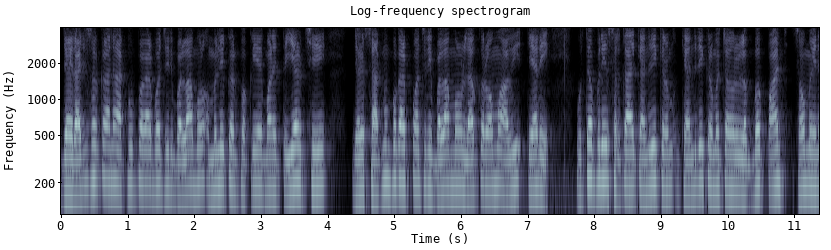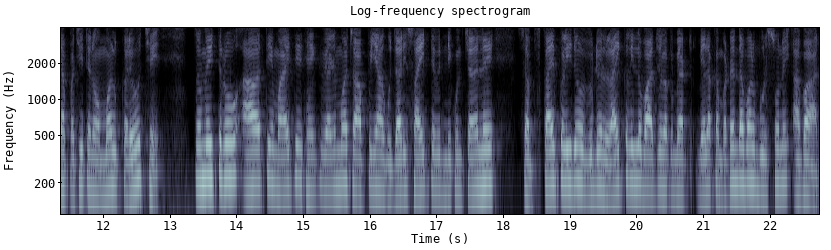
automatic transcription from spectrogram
જ્યારે રાજ્ય સરકારના આઠમું પગાર પંચની ભલામણ અમલીકરણ પ્રક્રિયા માટે તૈયાર છે. જ્યારે સાતમું પગાર પંચની ભલામણો લાગુ કરવામાં આવી ત્યારે ઉત્તર પ્રદેશ સરકારે કેન્દ્રીય કેન્દ્રીય કર્મચારીઓ લગભગ પાંચ છ મહિના પછી તેનો અમલ કર્યો છે. તો મિત્રો, આ હતી માહિતી. થેન્ક યુ વેરી મચ આપ અહીંયા ગુજરાતી સાહિત્ય વિદ નિકુંજ ચેનલને સબસ્ક્રાઈબ કરી દો. વિડીયોને લાઇક કરી લો. બાજુ બે લાખ બટન દબાવવાનું ભૂલશો નહીં. આભાર.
